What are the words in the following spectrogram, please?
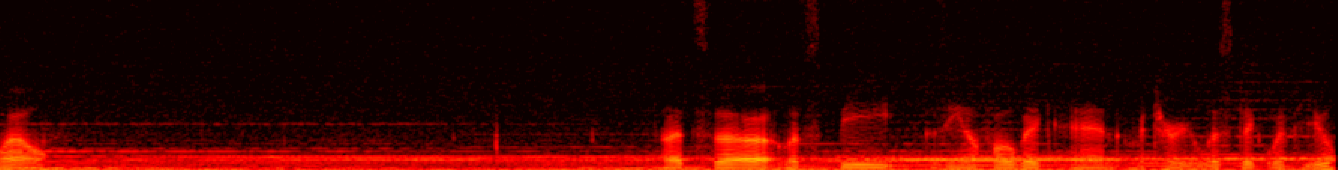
Well, let's uh, let's be xenophobic and materialistic with you.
